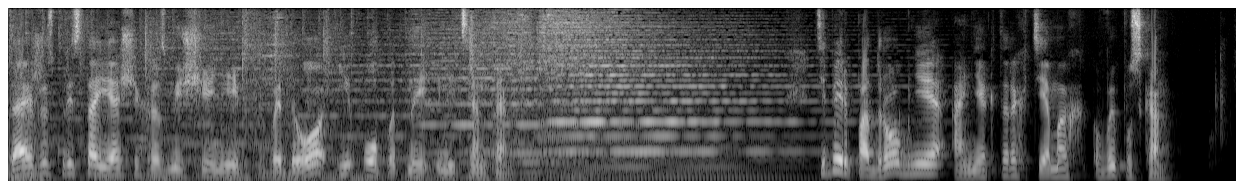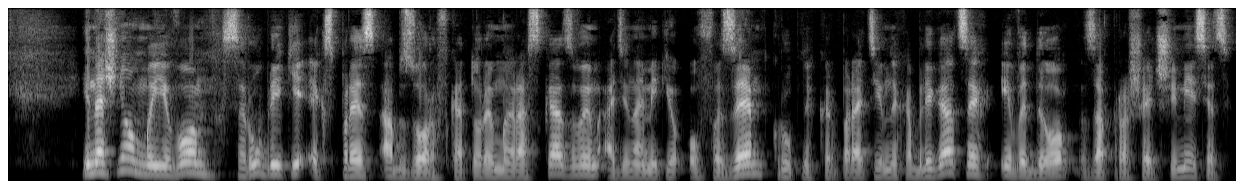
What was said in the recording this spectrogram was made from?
Дайджест предстоящих размещений ВДО и опытные эмитенты. Теперь подробнее о некоторых темах выпуска. И начнем мы его с рубрики «Экспресс-обзор», в которой мы рассказываем о динамике ОФЗ, крупных корпоративных облигациях и ВДО за прошедший месяц.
